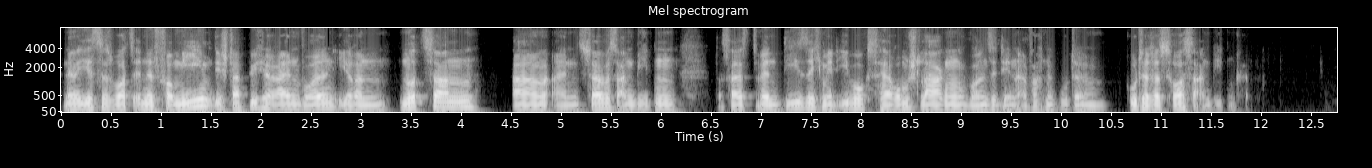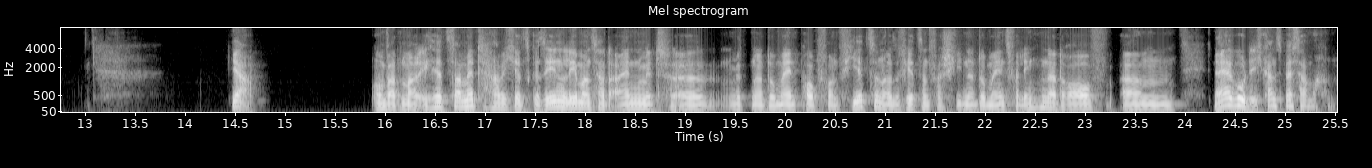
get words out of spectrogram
ne, hier ist das What's in it for me, die Stadtbüchereien wollen ihren Nutzern äh, einen Service anbieten. Das heißt, wenn die sich mit E-Books herumschlagen, wollen sie denen einfach eine gute, gute Ressource anbieten können. Ja, und was mache ich jetzt damit? Habe ich jetzt gesehen, Lehmanns hat einen mit, äh, mit einer Domain-Pop von 14, also 14 verschiedene Domains verlinken da drauf. Ähm, naja gut, ich kann es besser machen.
